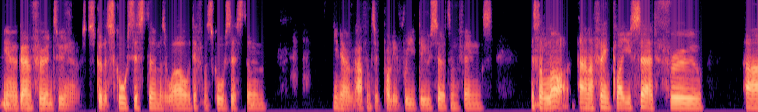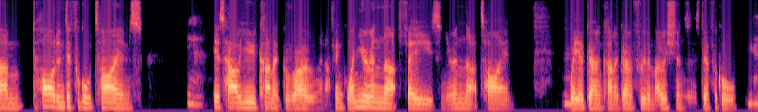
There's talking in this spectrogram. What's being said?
You know, mm. going through into you know, it's got the school system as well, different school system. You know, having to probably redo certain things. It's a lot, and I think, like you said, through um, hard and difficult times yeah. it's how you kind of grow and i think when you're in that phase and you're in that time mm-hmm. where you're going kind of going through the motions and it's difficult yeah.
